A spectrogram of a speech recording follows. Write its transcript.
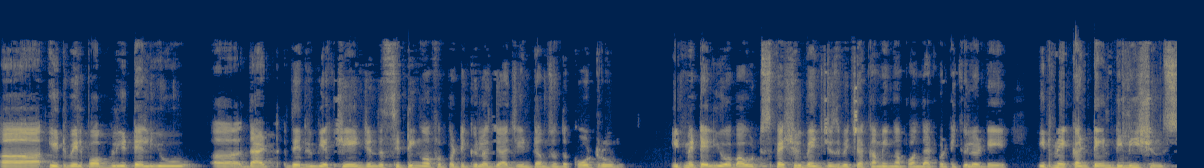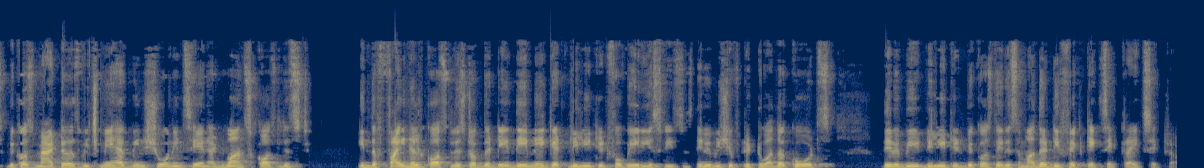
Uh, it will probably tell you uh, that there will be a change in the sitting of a particular judge in terms of the courtroom. It may tell you about special benches which are coming up on that particular day. It may contain deletions because matters which may have been shown in, say, an advanced cause list, in the final cause list of the day, they may get deleted for various reasons. They may be shifted to other courts. They may be deleted because there is some other defect, etc., etc.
